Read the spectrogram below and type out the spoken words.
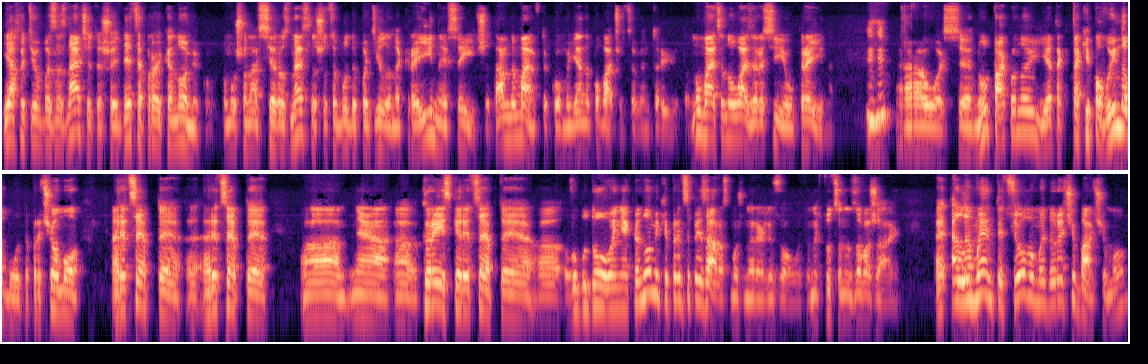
Я хотів би зазначити, що йдеться про економіку, тому що нас всі рознесли, що це буде поділена країна і все інше. Там немає в такому. Я не побачив це в інтерв'ю. Ну мається на увазі Росія, Україна. Угу. А, ось е, ну так воно і є. Так так і повинно бути. Причому рецепти, е, рецепти. Е, а, Корейські рецепти а, вибудовування економіки, в принципі, і зараз можна реалізовувати. Ніхто це не заважає. Е, Елементи цього ми, до речі, бачимо.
